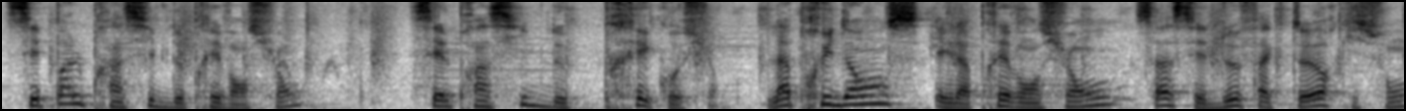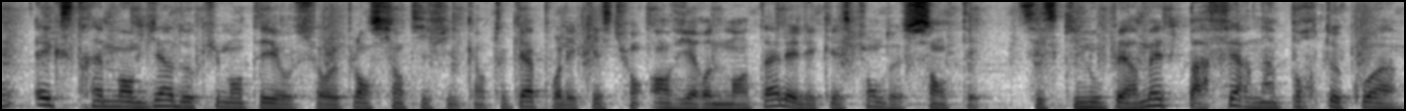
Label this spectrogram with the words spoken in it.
c'est pas le principe de prévention, c'est le principe de précaution. La prudence et la prévention, ça c'est deux facteurs qui sont extrêmement bien documentés sur le plan scientifique, en tout cas pour les questions environnementales et les questions de santé. C'est ce qui nous permet de pas faire n'importe quoi.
